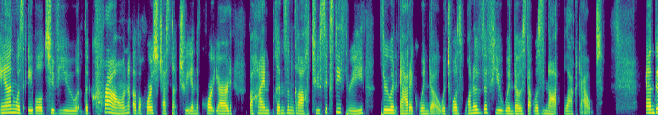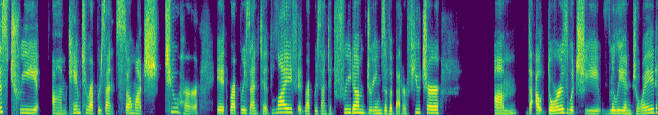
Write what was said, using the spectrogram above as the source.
Anne was able to view the crown of a horse chestnut tree in the courtyard behind Prinsengracht 263 through an attic window, which was one of the few windows that was not blacked out. And this tree um, came to represent so much to her. It represented life, it represented freedom, dreams of a better future, um, the outdoors, which she really enjoyed,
